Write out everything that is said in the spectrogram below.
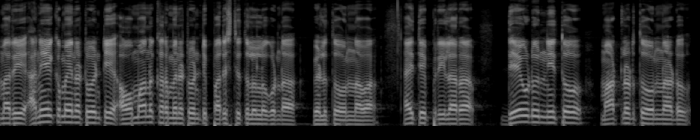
మరి అనేకమైనటువంటి అవమానకరమైనటువంటి పరిస్థితులలో గుండా వెళుతూ ఉన్నావా? అయితే ప్రియులారా దేవుడు నీతో మాట్లాడుతూ ఉన్నాడు.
